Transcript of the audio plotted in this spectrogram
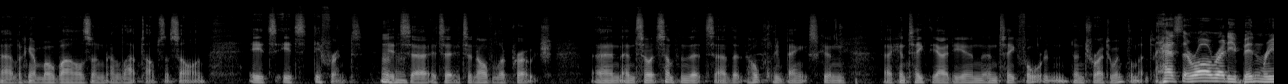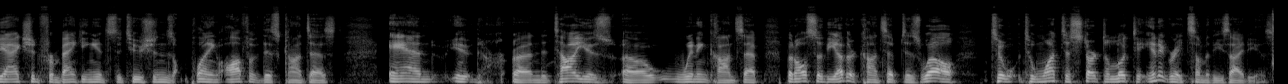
looking at mobiles and, and laptops and so on it's it's different. Mm-hmm. It's it's a it's a novel approach, and and so it's something that uh, that hopefully banks can uh, can take the idea and, and take forward and, and, try to implement. Has there already been reaction from banking institutions playing off of this contest? And uh, Natalia's uh, winning concept, but also the other concept as well to to want to start to look to integrate some of these ideas?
